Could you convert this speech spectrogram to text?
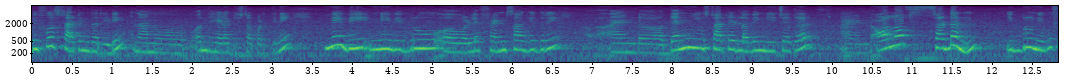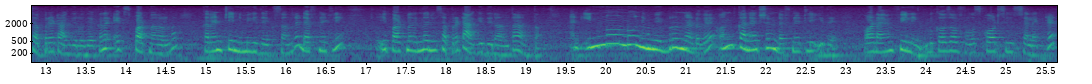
before starting the reading ನಾನು ಒಂದು ಹೇಳೋಕ್ಕೆ ಇಷ್ಟಪಡ್ತೀನಿ. ಮೇ ಬಿ ನೀವಿಬ್ಬರು ಒಳ್ಳೆ ಫ್ರೆಂಡ್ಸ್ ಆಗಿದ್ರಿ and then you started loving each other and all of sudden ಇಬ್ಬರು ನೀವು ಸಪ್ರೇಟ್ ಆಗಿರೋದು. ಯಾಕಂದರೆ ಎಕ್ಸ್ ಪಾರ್ಟ್ನರ್ ಅಲ್ವಾ? ಕರೆಂಟ್ಲಿ ನಿಮಗಿದೆ ಎಕ್ಸ್ ಅಂದರೆ ಡೆಫಿನೆಟ್ಲಿ ಈ ಪಾರ್ಟ್ನರಿಂದ ನೀವು ಸಪ್ರೇಟ್ ಆಗಿದ್ದೀರಾ ಅಂತ ಅರ್ಥ. ಆ್ಯಂಡ್ ಇನ್ನೂ ನಿಮ್ಮಿಬ್ಬರ ನಡುವೆ ಒಂದು ಕನೆಕ್ಷನ್ ಡೆಫಿನೆಟ್ಲಿ ಇದೆ. What I am feeling because of rose cards is selected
